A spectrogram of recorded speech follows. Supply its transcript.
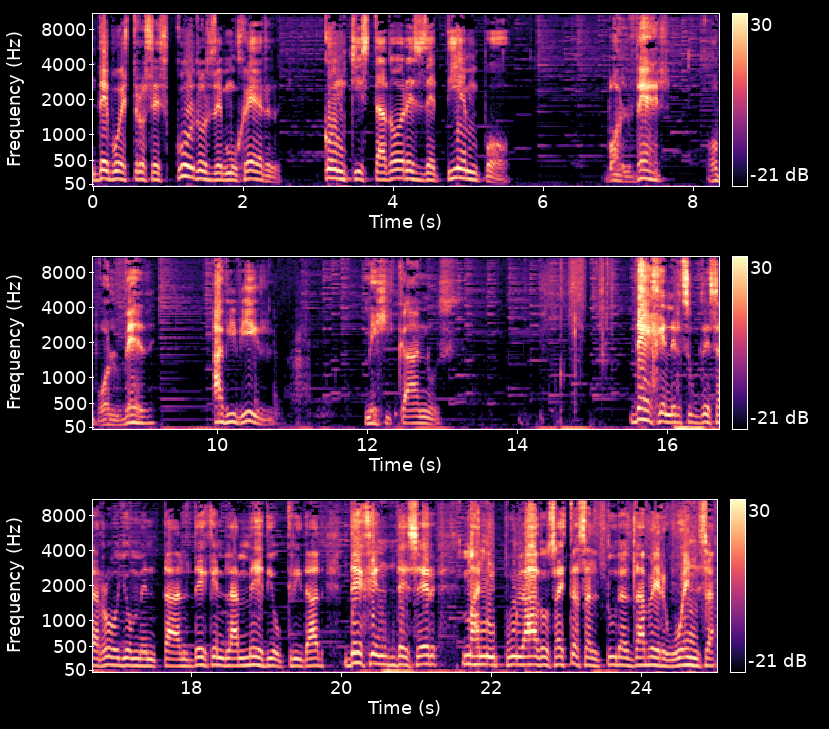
de vuestros escudos de mujer, conquistadores de tiempo. Volver o volver a vivir, mexicanos. Dejen el subdesarrollo mental, dejen la mediocridad, dejen de ser manipulados a estas alturas, da vergüenza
